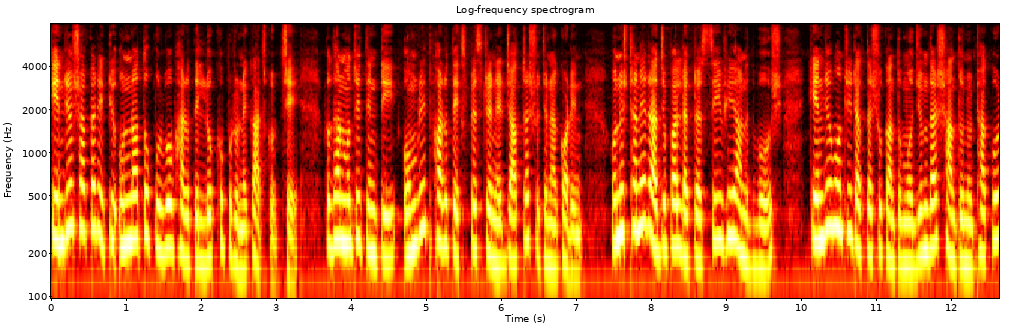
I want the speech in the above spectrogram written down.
কেন্দ্রীয় সরকার একটি উন্নত পূর্ব ভারতের লক্ষ্য পূরণে কাজ করছে। প্রধানমন্ত্রী তিনটি অমৃত ভারত এক্সপ্রেস ট্রেনের যাত্রা সূচনা করেন। অনুষ্ঠানে রাজ্যপাল ডা. সি ভি আনন্দ বোস, কেন্দ্রীয় মন্ত্রী ডা. সুকান্ত মজুমদার, শান্তনু ঠাকুর,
